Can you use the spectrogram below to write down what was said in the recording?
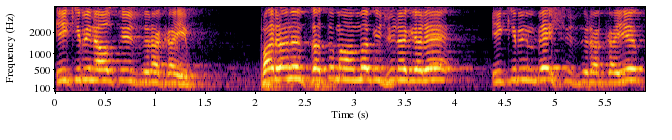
2600 lira kayıp. Paranın satım alma gücüne göre 2500 lira kayıp.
